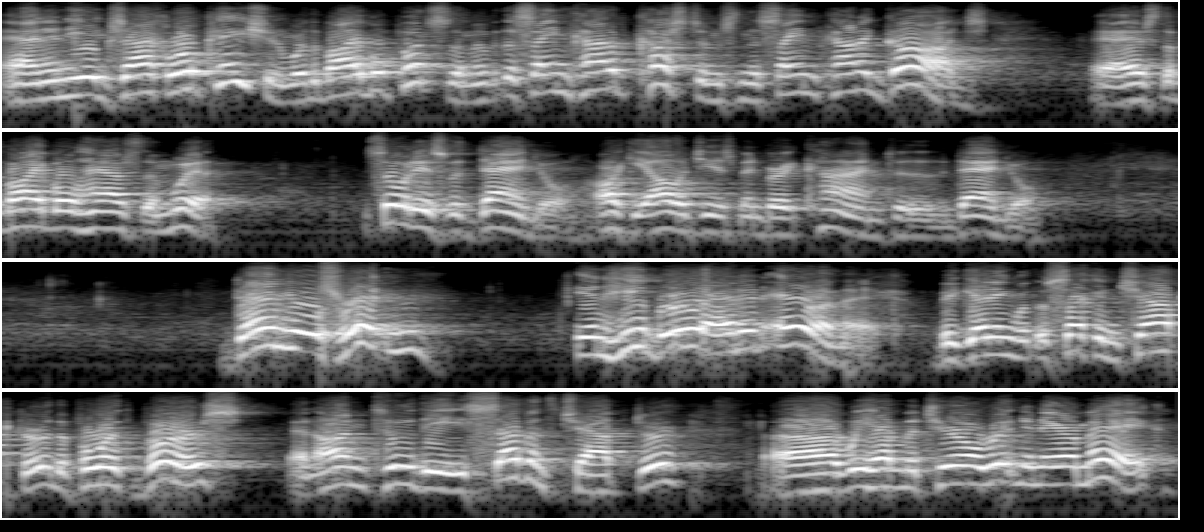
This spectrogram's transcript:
And in the exact location where the Bible puts them, and with the same kind of customs and the same kind of gods as the Bible has them with. So it is with Daniel. Archaeology has been very kind to Daniel. Daniel's written in Hebrew and in Aramaic, beginning with the second chapter, the fourth verse, and on to the seventh chapter. Uh, we have material written in Aramaic,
